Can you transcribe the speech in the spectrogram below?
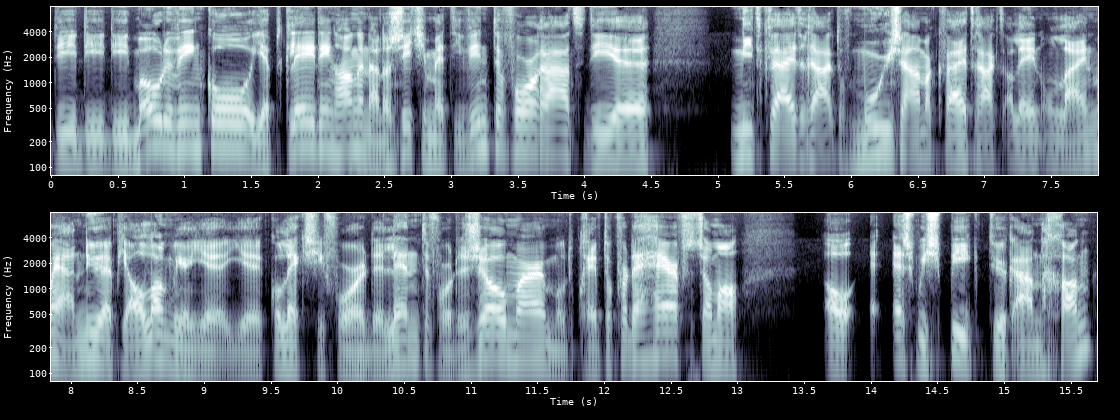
die, die, die modewinkel, je hebt kleding hangen. Nou, dan zit je met die wintervoorraad die je niet kwijtraakt of moeizamer kwijtraakt alleen online. Maar ja, nu heb je al lang weer je, je collectie voor de lente, voor de zomer. Moet op een gegeven moment ook voor de herfst. Het is allemaal al, as we speak, natuurlijk aan de gang.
